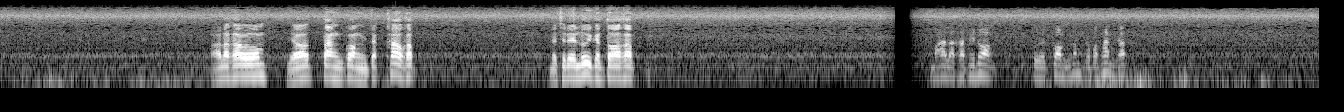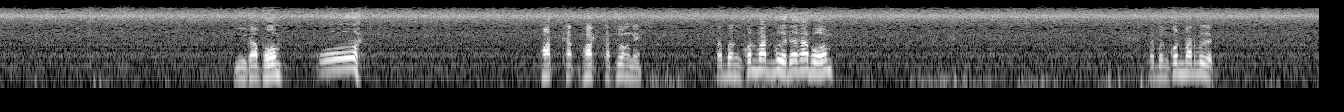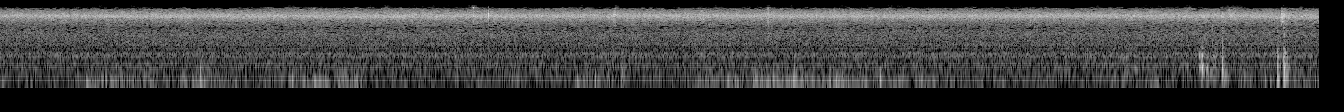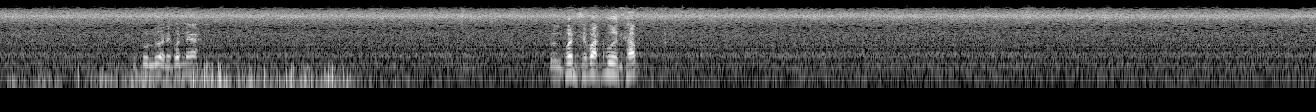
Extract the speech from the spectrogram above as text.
เอาละครับผม เดี๋ยวตั้งกล้องจะเข้าครับ เดี๋ยวจะได้ลุยกันต่อครับ มาแล้วครับพี่น้อง เปิดกล้องน้ำกับท่านครับ นี่ครับผม โอ้ยฮอตครับฮอตครับช่วงนี้ตะเบิงคนวัดวืดนะครับผมตะเบิงคนวัดวืด อดไอ้เพิ่นเนี่ยเบิ่งเพิ่นสิวัดวืดครับ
